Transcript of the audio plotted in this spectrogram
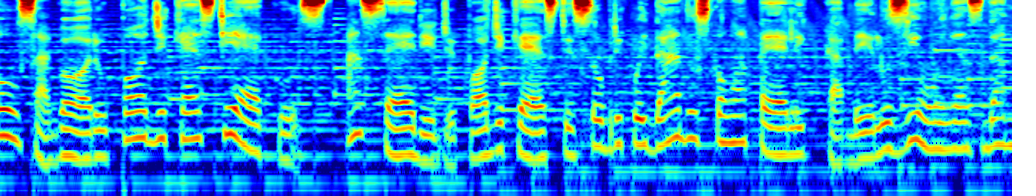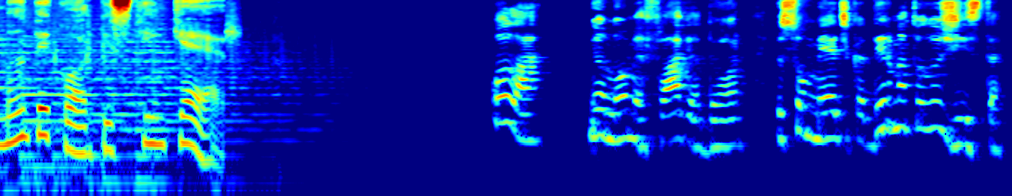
Ouça agora o podcast Ecos, a série de podcasts sobre cuidados com a pele, cabelos e unhas da Mantecorp Skincare. Olá, meu nome é Flávia Dor, eu sou médica dermatologista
